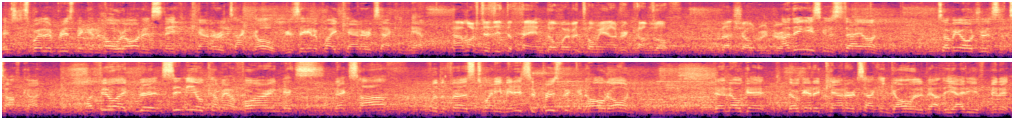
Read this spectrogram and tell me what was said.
It's just whether Brisbane can hold on and sneak a counter attack goal because they're going to play counter attacking now. How much does it depend on whether Tommy Aldridge comes off with that shoulder injury? I think he's going to stay on. Tommy Aldridge's a tough cunt. I feel like that Sydney will come out firing next next half for the first 20 minutes. If Brisbane can hold on, then they'll get they'll get a counter attacking goal at about the 80th minute.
